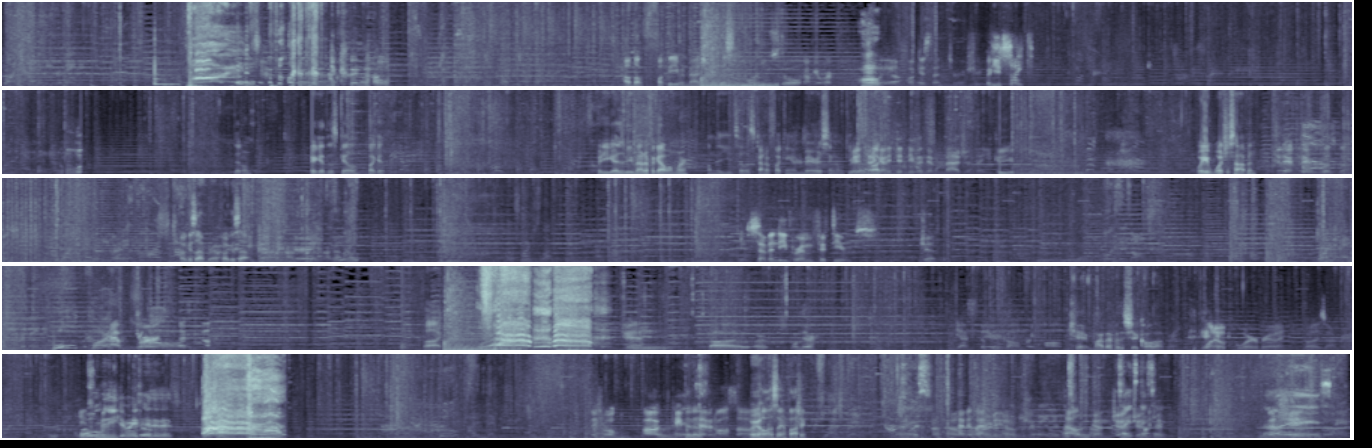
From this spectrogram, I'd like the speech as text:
One enemy remaining. I could not. Oh, How the fuck do you even manage to do this? Drop your work. what the fuck is that turret shoot? Oh, he's sight! Did one? I get this kill. Fuck it. Would you guys be mad if I got one more? On the util, it's kind of fucking embarrassing on Dude, keyboard that bug. guy didn't even imagine that you could. Wait, what just happened? Two there, two there. Close, close, close. Focus up, bro. Focus up. Seventy brim, fifty roots. Jett. One enemy remaining. That worked. Let's go. Fuck. Sky or One there. Yes, The there. blue column. Great call. Okay, my bad for the shit call out, bro. 104, bro, and buzz armor. Oh, Holy, give me ace, ace, ace, ace. They smoke. Oh, came from Did heaven also. Wait, hold on a second. Flashing. Nice. The hell Heaven left. already Enemy hooked. Last one. Gun, tight, gen, gen. Nice.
